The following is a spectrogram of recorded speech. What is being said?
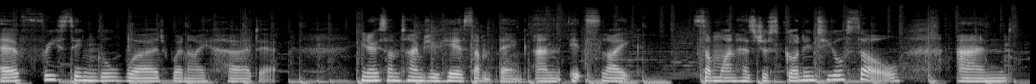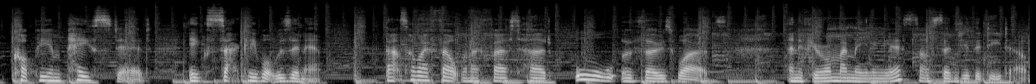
every single word when I heard it. You know, sometimes you hear something and it's like someone has just gone into your soul and copy and pasted exactly what was in it. That's how I felt when I first heard all of those words. And if you're on my mailing list, I'll send you the details.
